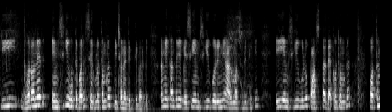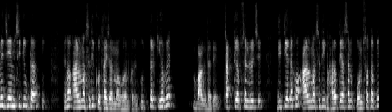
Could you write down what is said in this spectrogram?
কি ধরনের এমসিকিউ হতে পারে সেগুলো তোমরা পিছনে দেখতে পারবে। আমি এখান থেকে বেশি এমসিকিউ করিনি আল মাসুদি থেকে। এই এমসিকিউগুলো পাঁচটা দেখো তোমরা। প্রথমে যে এমসিকিউটা দেখো আলমাসুদি কোথায় জন্মগ্রহণ করেন? উত্তর কি হবে? বাগদাদে। চারটি অপশন রয়েছে। দ্বিতীয় দেখো আল মাসুদি ভারতে আসেন কোন শতকে?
